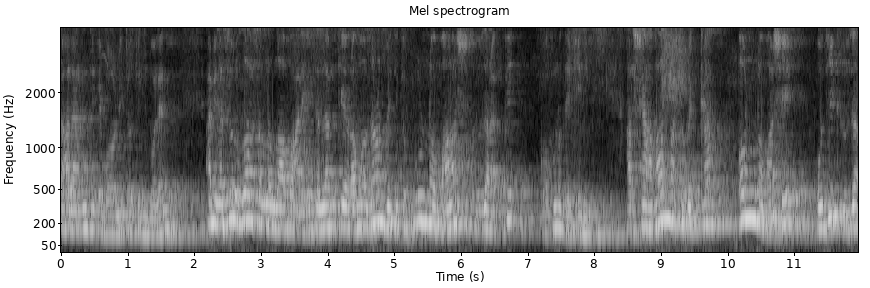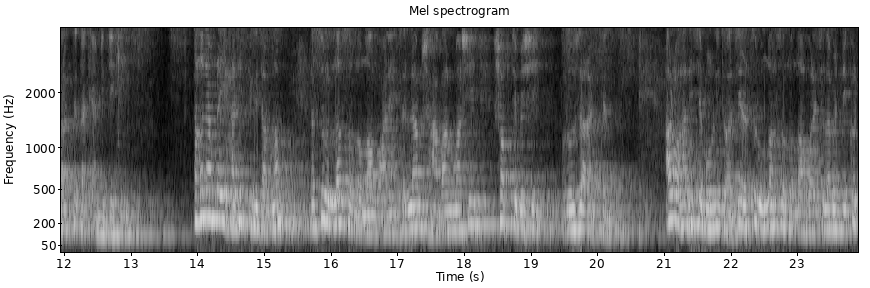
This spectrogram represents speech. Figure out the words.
তালু থেকে বর্ণিত তিনি বলেন আমি রসুল্লাহ সাল্লাহ আলহিসাল্লামকে রমজান ব্যতীত পূর্ণ মাস রোজা রাখতে কখনো দেখিনি। আর শাহবান মাস অপেক্ষা অন্য মাসে অধিক রোজা রাখতে তাকে আমি দেখিনি। তাহলে আমরা এই হাদিস থেকে জানলাম রসুল্লাহ সাল্লাহ আলহিসাল্লাম শাহবান মাসে সবচেয়ে বেশি রোজা রাখতেন। আরও হাদিসে বর্ণিত আছে রসুল্লাহ সাল্লাহ আলাইসাল্লামের নিকট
